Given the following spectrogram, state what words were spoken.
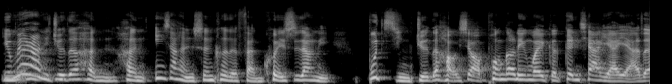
有没有让你觉得很很印象很深刻的反馈？是让你不仅觉得好笑，碰到另外一个更恰牙牙的？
